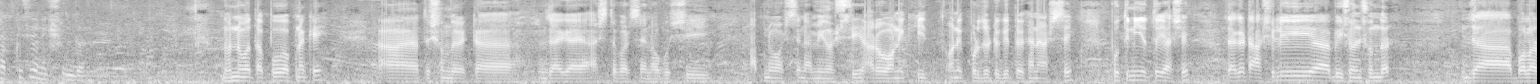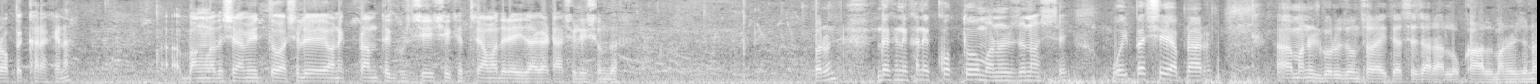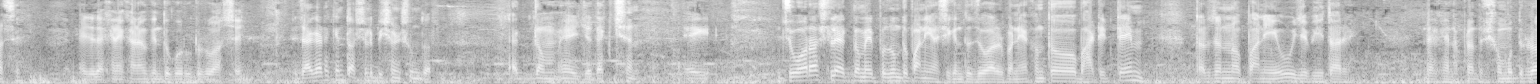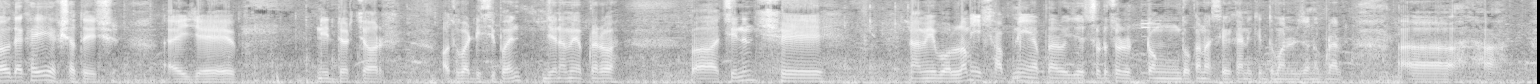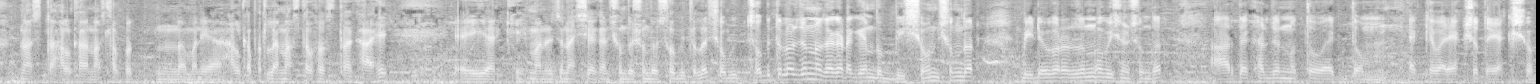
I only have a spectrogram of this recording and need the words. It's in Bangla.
সব কিছু অনেক সুন্দর। ধন্যবাদ আপু আপনাকে। এত সুন্দর একটা জায়গায় আসতে পারছেন। অবশ্যই আপনিও আসছেন, আমিও আসছি। আরও অনেকই অনেক পর্যটকই তো এখানে আসছে। প্রতিনিয়তই আসে। জায়গাটা আসলেই ভীষণ সুন্দর। যা বলার অপেক্ষা রাখে না। বাংলাদেশে আমি তো আসলে অনেক প্রান্তে ঘুরছি, সেক্ষেত্রে আমাদের এই জায়গাটা আসলেই সুন্দর। কারণ দেখেন এখানে কত মানুষজন আসছে। ওই পাশে আপনার মানুষ গরুজন চড়াইতে আছে, যারা লোকাল মানুষজন আছে। এই যে দেখেন, এখানেও কিন্তু গরু টরু আছে। জায়গাটা কিন্তু আসলে ভীষণ সুন্দর। একদম এই যে দেখছেন, এই জোয়ার আসলে একদম এই পর্যন্ত পানি আসে কিন্তু জোয়ারের পানি। এখন তো ভাটির টাইম তার জন্য পানি ওই যে ভিতরে। দেখেন, আপনাদের সমুদ্রটাও দেখাই, একসাথে এই যে নিদ্রার চর অথবা ডিসি পয়েন্ট, যে নামে আপনারা চিনেন, সে আমি বললাম, এই সামনেই আপনার ওই যে ছোট ছোট টং দোকান আছে, এখানে কিন্তু মানুষজন আপনার নাস্তা, হালকা নাস্তা মানে হালকা পাতলা নাস্তা ফাস্তা খায়। এই আর কি, মানুষজন আসে এখানে সুন্দর সুন্দর ছবি তোলে। ছবি ছবি তোলার জন্য জায়গাটা কিন্তু ভীষণ সুন্দর। ভিডিও করার জন্য ভীষণ সুন্দর। আর দেখার জন্য তো একদম একেবারে একশোতে একশো।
